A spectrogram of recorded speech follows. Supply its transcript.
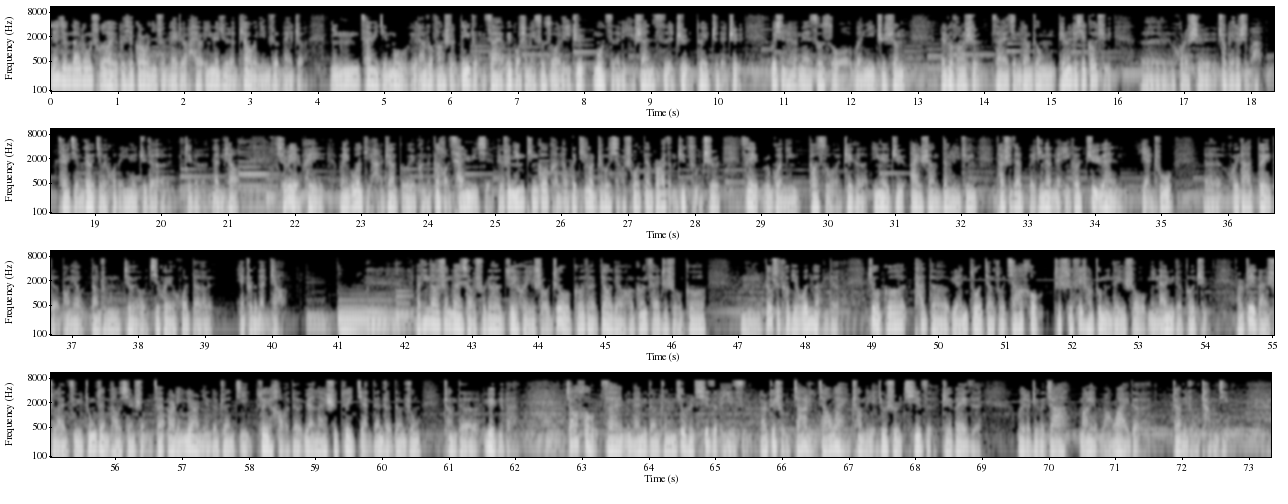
今天节目当中，除了有这些歌为您准备着，还有音乐剧的票为您准备着。您参与节目有两种方式，第一种在微博上面搜索“李志木子李山寺志对峙的志”，微信上面搜索“文艺之声”。两种方式，在节目当中评论这些歌曲，呃，或者是说别的什么，参与节目都有机会获得音乐剧的这个门票。其实也可以问一个问题哈，这样各位可能更好参与一些。比如说您听歌可能会听了之后想说，但不知道怎么去组织，所以如果您告诉我这个音乐剧《爱上邓丽君》，它是在北京的哪一个剧院演出，呃，回答对的朋友当中就有机会获得演出的门票。来听到上半小时的最后一首，这首歌的调调和刚才这首歌，嗯，都是特别温暖的。这首歌它的原作叫做《加厚》，这是非常著名的一首闽南语的歌曲，而这版是来自于钟镇涛先生在二零一二年的专辑《最好的原来是最简单的》当中唱的粤语版。家后在闽南语当中就是妻子的意思，而这首家里家外唱的也就是妻子这辈子为了这个家忙里忙外的。这样的一种场景，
